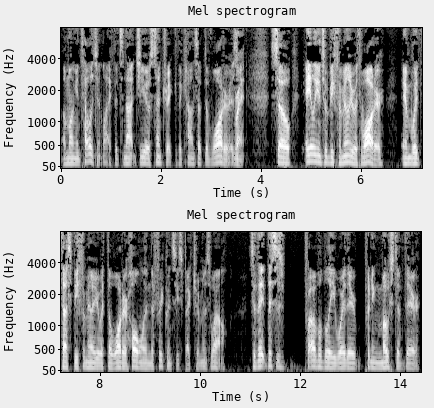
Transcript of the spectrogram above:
among intelligent life. It's not geocentric. The concept of water is Right. So aliens would be familiar with water and would thus be familiar with the water hole in the frequency spectrum as well. So they, this is probably where they're putting most of their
